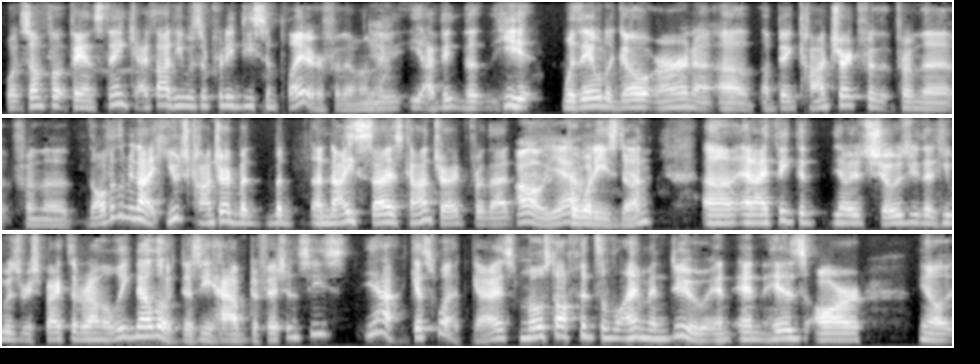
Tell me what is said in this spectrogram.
what some foot fans think, I thought he was a pretty decent player for them. I mean, I think that he was able to go earn a, a, a, big contract for the, from the from the Dolphins. I mean, not a huge contract, but but a nice sized contract for that. Oh yeah, for what he's done. Yeah. Uh, and I think that you know it shows you that he was respected around the league. Now, look, does he have deficiencies? Yeah. Guess what, guys? Most offensive linemen do, and and his are you know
